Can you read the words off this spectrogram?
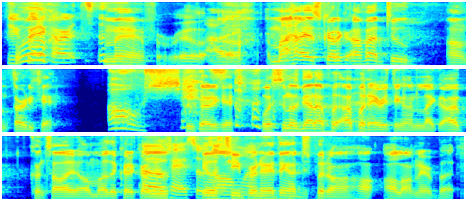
New credit cards. man, for real. Ugh. my highest credit card, I've had two, um, 30K. Oh Two shit. 30K. Well, as soon as I got, I put, I put everything on. Like, I consolidated all my other credit cards. Oh, It was- okay, so it it was was, all in cheaper and everything. I just put it all, all, all on there. But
